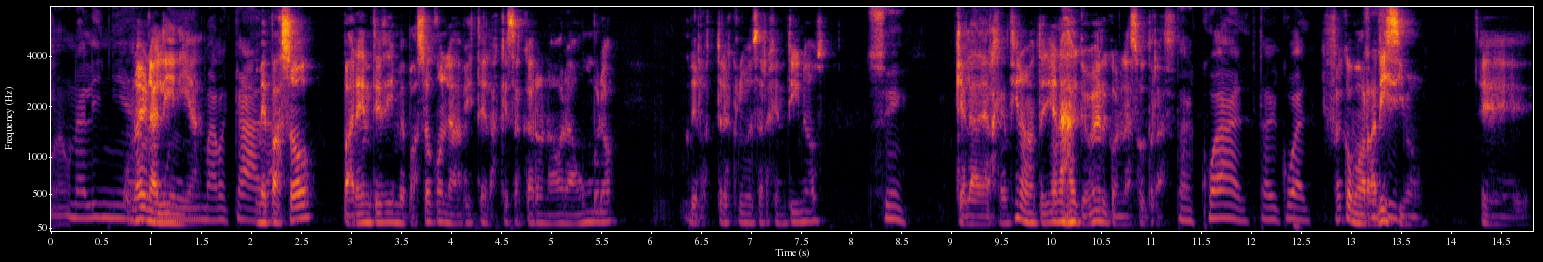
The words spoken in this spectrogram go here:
una- una línea. No hay una línea. marcada. Me pasó, paréntesis, me pasó con las, viste, las que sacaron ahora Umbro de los tres clubes argentinos, Sí, que la de Argentina no tenía nada que ver con las otras. tal cual, tal cual. Fue como Sí, rarísimo. Eh,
